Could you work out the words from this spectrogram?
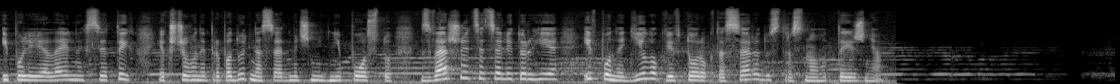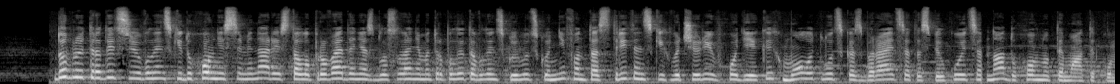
і полієлейних святих, якщо вони припадуть на седмичні дні посту. Звершується ця літургія і в понеділок, вівторок та середу Страсного тижня. Доброю традицією Волинській духовній семінарії стало проведення з благословення митрополита Волинського і Луцького Ніфонта стрітинських вечорів, в ході яких молодь Луцька збирається та спілкується на духовну тематику.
